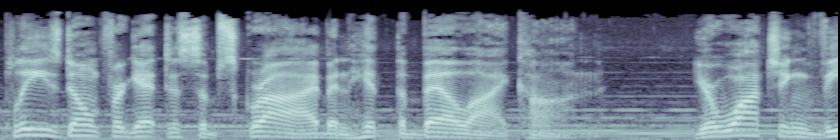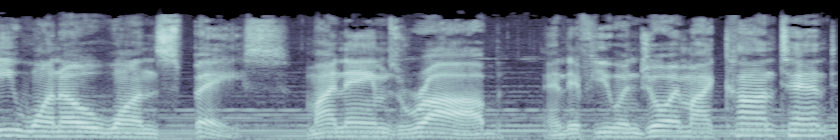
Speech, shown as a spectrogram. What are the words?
Please don't forget to subscribe and hit the bell icon. You're watching V101 Space. My name's Rob, and if you enjoy my content,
